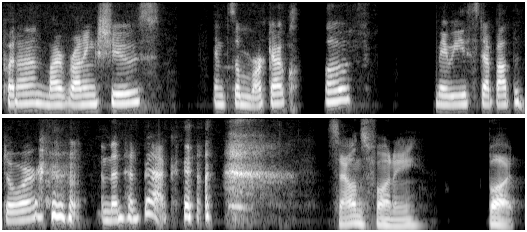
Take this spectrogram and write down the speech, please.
put on my running shoes and some workout clothes. Maybe step out the door and then head back. Sounds funny, but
